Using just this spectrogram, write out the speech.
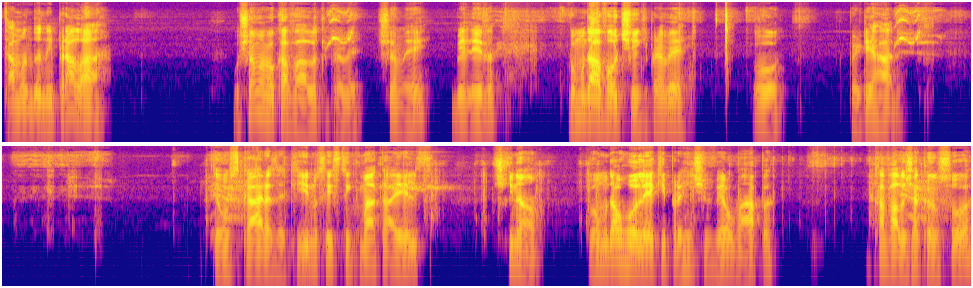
Tá mandando ir pra lá. Vou chamar meu cavalo aqui pra ver. Chamei. Beleza. Vamos dar uma voltinha aqui pra ver? Ô, oh, apertei errado. Tem uns caras aqui, não sei se tem que matar eles. Acho que não. Vamos dar um rolê aqui pra gente ver o mapa. O cavalo já cansou.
